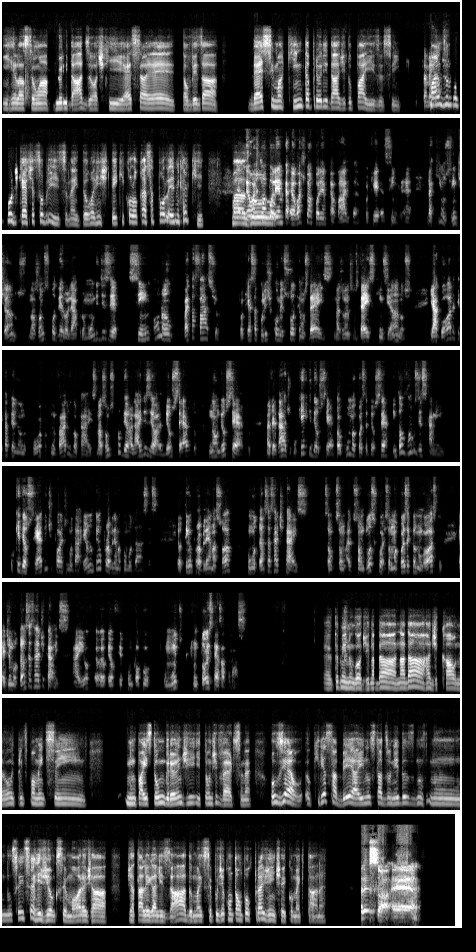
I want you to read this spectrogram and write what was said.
em relação a prioridades. Eu acho que essa é talvez a 15 quinta prioridade do país, assim. Também Mas acho. o nosso podcast é sobre isso, né? Então a gente tem que colocar essa polêmica aqui. Mas eu, o... acho uma polêmica, eu acho que é uma polêmica válida, porque assim, é, daqui uns 20 anos, nós vamos poder olhar para o mundo e dizer sim ou não. Vai estar tá fácil, porque essa política começou a ter uns 10, mais ou menos uns 10, 15 anos, e agora que está pegando corpo em vários locais, nós vamos poder olhar e dizer, olha, deu certo, não deu certo. Na verdade, o que, que deu certo? Alguma coisa deu certo? Então vamos nesse caminho. O que deu certo, a gente pode mudar. Eu não tenho problema com mudanças. Eu tenho problema só com mudanças radicais. São, são, são duas coisas. Uma coisa que eu não gosto é de mudanças radicais. Aí eu, eu, eu fico um pouco, com muito, com dois pés atrás. É, eu também não gosto de nada, nada radical, não, e principalmente sem num país tão grande e tão diverso, né? Ô, Ziel, eu queria saber aí nos Estados Unidos, não, não, não sei se a região que você mora já já está legalizado, mas você podia contar um pouco para a gente aí como é que tá, né? Olha só, é,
